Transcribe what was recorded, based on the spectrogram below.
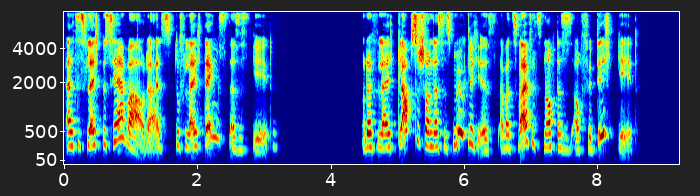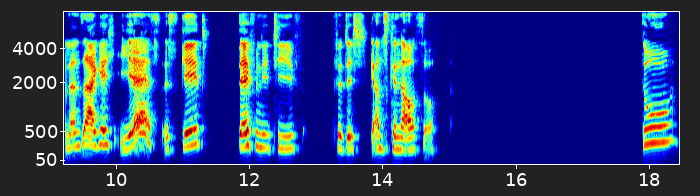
als es vielleicht bisher war oder als du vielleicht denkst, dass es geht. Oder vielleicht glaubst du schon, dass es möglich ist, aber zweifelst noch, dass es auch für dich geht. Und dann sage ich, yes, es geht definitiv für dich ganz genauso. Du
